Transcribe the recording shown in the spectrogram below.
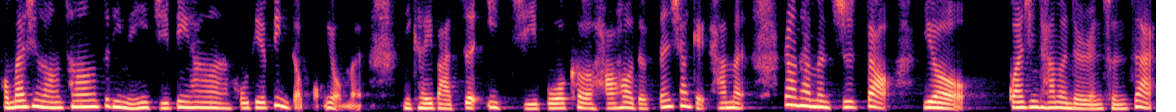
红斑性狼疮、自体免疫疾病和蝴蝶病的朋友们，你可以把这一集播客好好的分享给他们，让他们知道有。关心他们的人存在。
